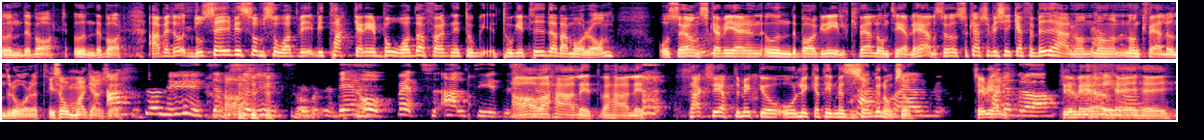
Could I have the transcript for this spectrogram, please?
Underbart, underbart. Ja, men då, då säger vi som så att vi, vi tackar er båda för att ni tog, tog er tid denna morgon. Och så önskar vi er en underbar grillkväll och en trevlig helg. Så, så kanske vi kikar förbi här någon, någon, någon kväll under året. I sommar kanske? Absolut, absolut. Det är öppet, alltid. Ja, vad härligt, vad härligt. Tack så jättemycket och, och lycka till med säsongen också. Trevlig Ha helg. det bra. Trevlig helg, Hej hej.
